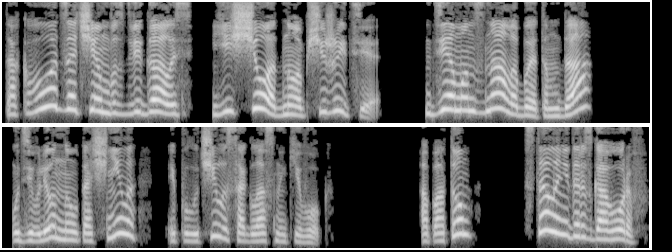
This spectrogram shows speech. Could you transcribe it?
Так вот зачем воздвигалось еще одно общежитие. Демон знал об этом, да? Удивленно уточнила и получила согласный кивок. А потом стало не до разговоров.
